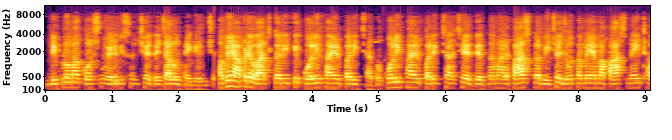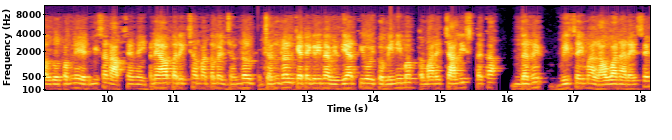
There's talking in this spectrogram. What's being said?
ડિપ્લોમા કોર્સનું એડમિશન છે તે ચાલુ થઈ ગયું છે. હવે આપણે વાત કરી કે ક્વોલિફાયર પરીક્ષા. તો ક્વોલિફાયર પરીક્ષા છે તે તમારે પાસ કરવી છે. જો તમે એમાં પાસ નહીં થાવ તો તમને એડમિશન આપશે નહીં. અને આ પરીક્ષામાં તમે જનરલ જનરલ કેટેગરીના વિદ્યાર્થી હોય તો મિનિમમ તમારે ચાલીસ ટકા દરેક વિષયમાં લાવવાના રહેશે.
